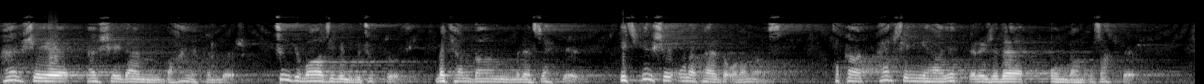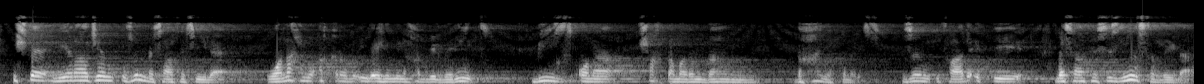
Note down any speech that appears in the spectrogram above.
her şeye, her şeyden daha yakındır. Çünkü vacibil vücuttur. Mekandan münezzehtir. Hiçbir şey ona perde olamaz. Fakat her şey nihayet derecede ondan uzaktır. İşte miracın uzun mesafesiyle وَنَحْنُ أَقْرَبُ اِلَيْهِ مِنْ حَبِّ الْوَرِيدِ Biz ona şah damarından daha yakınız. Zın ifade ettiği mesafesizliğin sırrıyla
